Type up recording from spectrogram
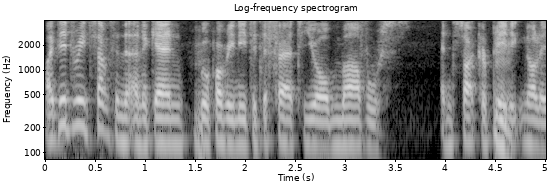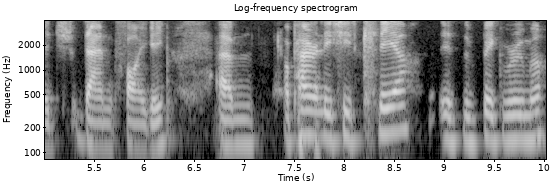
I did read something that, and again, Hmm. we'll probably need to defer to your Marvel's encyclopedic Hmm. knowledge, Dan Feige. Um, apparently, she's Clea. Is the big rumor?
